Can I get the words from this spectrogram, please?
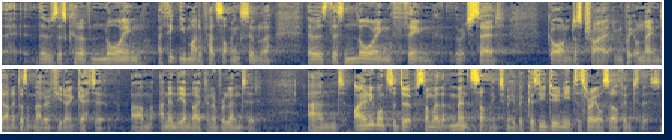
there was this kind of gnawing, I think you might have had something similar. There was this gnawing thing which said, go on, just try it. You can put your name down. It doesn't matter if you don't get it. Um, and in the end, I kind of relented. And I only wanted to do it for somewhere that meant something to me because you do need to throw yourself into this.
